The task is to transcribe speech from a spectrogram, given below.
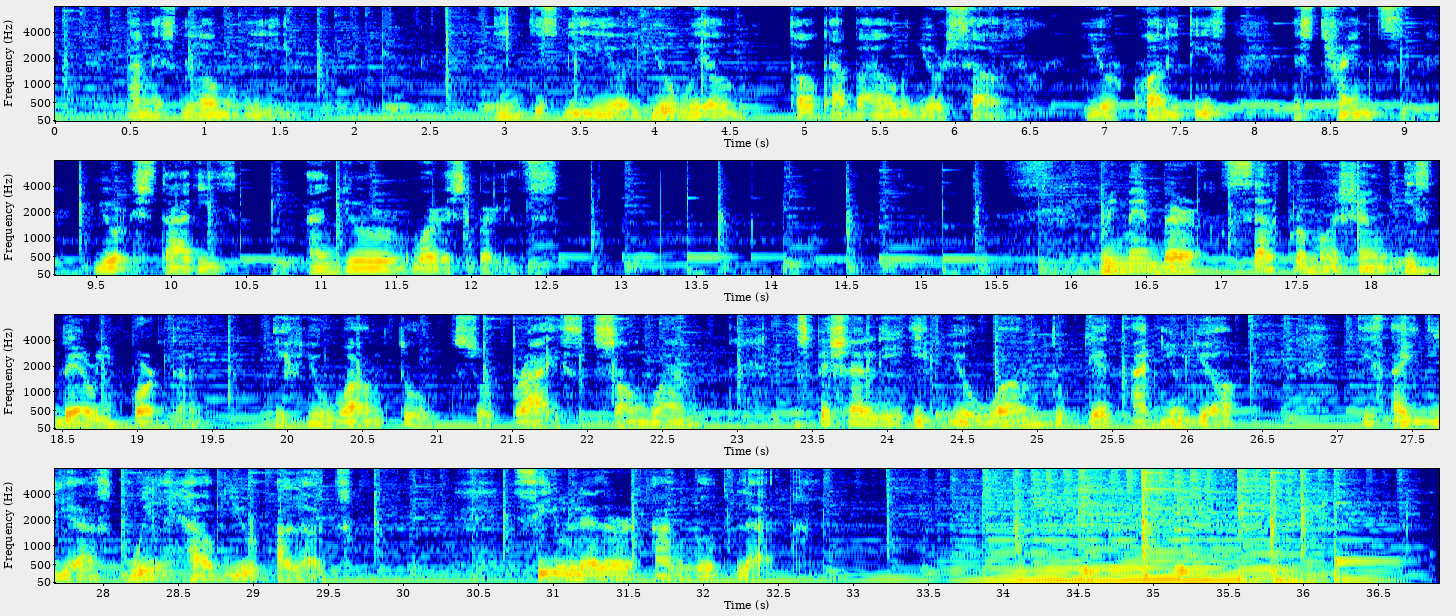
and slowly. In this video, you will talk about yourself, your qualities, strengths, your studies, and your work experience. Remember, self promotion is very important if you want to surprise someone, especially if you want to get a new job. These ideas will help you a lot. See you later and good luck.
